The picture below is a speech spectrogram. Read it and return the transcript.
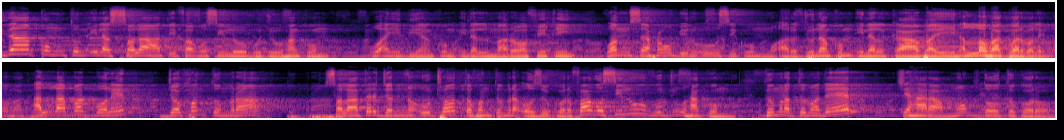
ইদা কুমতুম ইলা সলাতি ফাগসিলু বুজুহাকুম ওয়া আইদিয়াকুম ইলাল মারাফিকি ওয়ামসাহু বিরুসিকুম ওয়া আরজুলাকুম ইলাল কাবাইন। আল্লাহু আকবার বলেন। আল্লাহ পাক বলেন, যখন তোমরা সালাতের জন্য উঠো, তখন তোমরা অজু করো। ফাগসিলু বুজুহাকুম তোমরা তোমাদের চেহারা মুখ দৌত করো।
